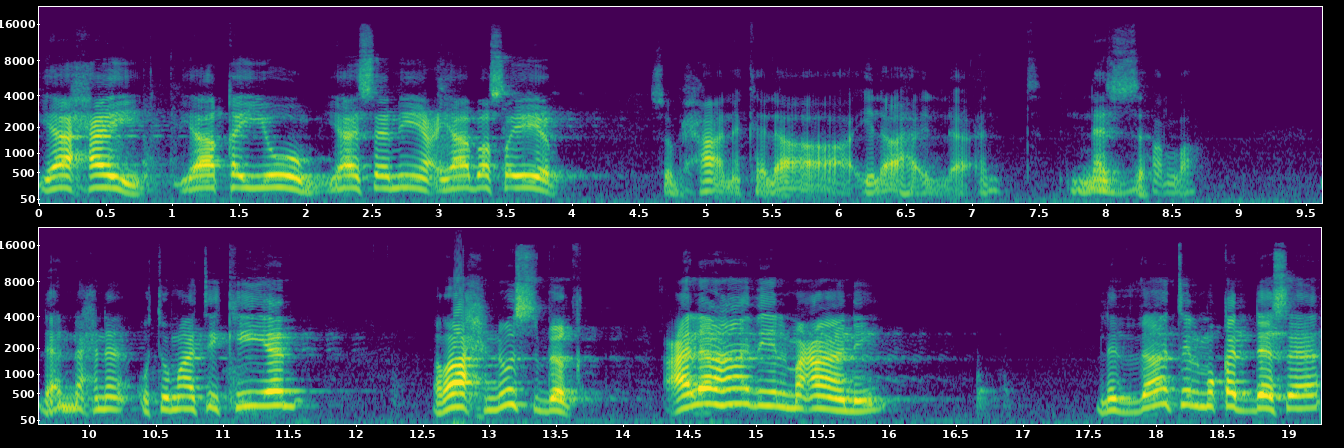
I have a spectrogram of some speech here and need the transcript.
يا حي يا قيوم يا سميع يا بصير. سبحانك لا إله إلا أنت. نزه الله. لأن إحنا اوتوماتيكيا راح نسبق على هذه المعاني للذات المقدسة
